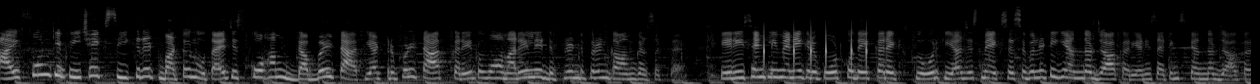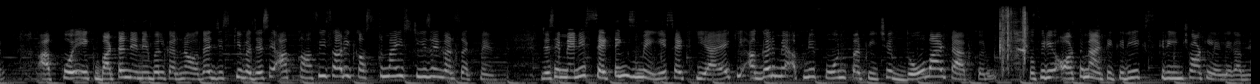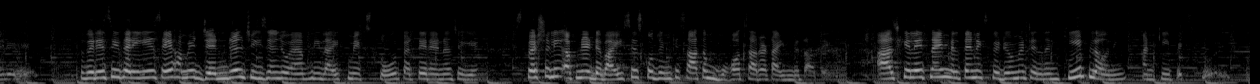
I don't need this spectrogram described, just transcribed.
IPhone के पीछे एक सीक्रेट बटन होता है जिसको हम डबल टैप या ट्रिपल टैप करें तो वो हमारे लिए डिफरेंट डिफरेंट काम कर सकता है। ये रिसेंटली मैंने एक रिपोर्ट को देखकर एक्सप्लोर किया जिसमें एक्सेसिबिलिटी के अंदर जाकर, यानी सेटिंग्स के अंदर जाकर आपको एक बटन इनेबल करना होता है जिसकी वजह से आप काफ़ी सारी कस्टमाइज चीज़ें कर सकते हैं। जैसे मैंने सेटिंग्स में ये सेट किया है कि अगर मैं अपने फ़ोन पर पीछे दो बार टैप करूँ तो फिर ये ऑटोमेटिकली एक स्क्रीनशॉट ले लेगा मेरे लिए। तो फिर इसी तरीके से हमें जनरल चीज़ें जो हैं अपनी लाइफ में एक्सप्लोर करते रहना चाहिए स्पेशली अपने डिवाइसेस को जिनके साथ हम बहुत सारा टाइम बिताते हैं। आज के लिए इतना ही, मिलते हैं नेक्स्ट वीडियो में। Till then keep learning and keep exploring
